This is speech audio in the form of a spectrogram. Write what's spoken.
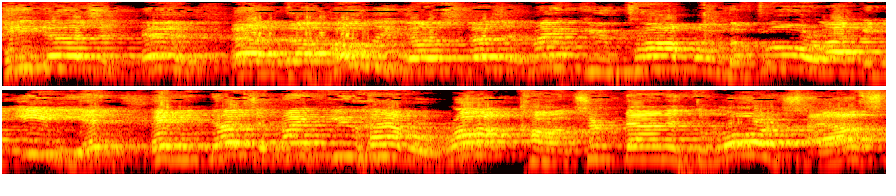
He doesn't do, uh, the Holy Ghost doesn't make you flop on the floor like an idiot, and it doesn't make you have a rock concert down at the Lord's house.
